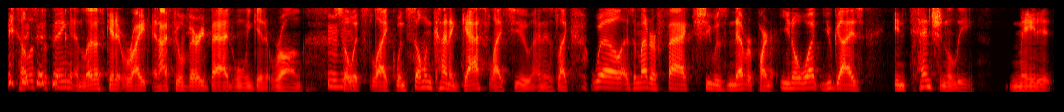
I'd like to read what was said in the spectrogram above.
Tell us the thing and let us get it right. And I feel very bad when we get it wrong. Mm-hmm. So it's like when someone kind of gaslights you and is like, well, as a matter of fact, she was never partner. You know what? You guys intentionally made it,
